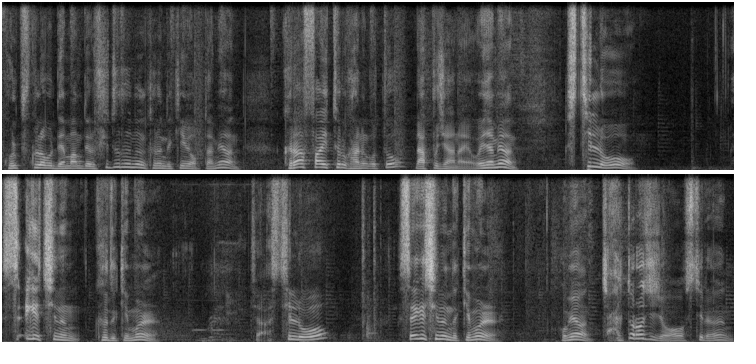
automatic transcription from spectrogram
골프 클럽을 내 마음대로 휘두르는 그런 느낌이 없다면 그라파이트로 가는 것도 나쁘지 않아요. 왜냐하면 스틸로 세게 치는 그 느낌을 자 스틸로 세게 치는 느낌을 보면 잘 떨어지죠. 스틸은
